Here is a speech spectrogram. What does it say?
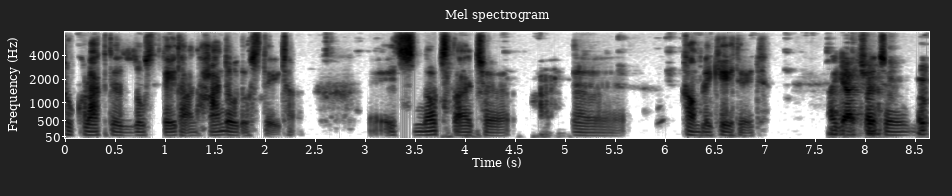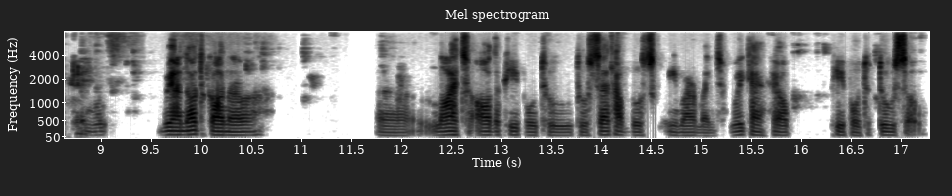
to collect those data and handle those data. It's not that uh, uh, complicated, I got you. but uh, Okay. We are not gonna uh, let other people to to set up those environment. We can help people to do so.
